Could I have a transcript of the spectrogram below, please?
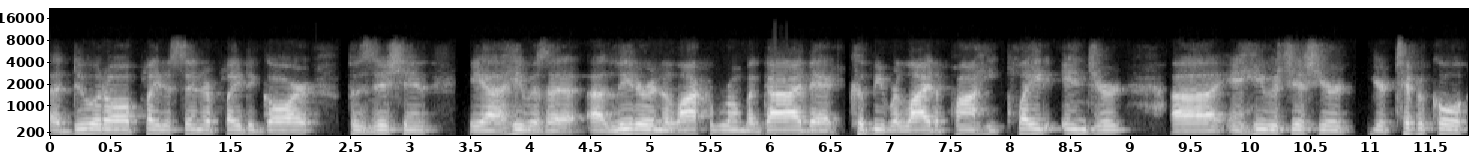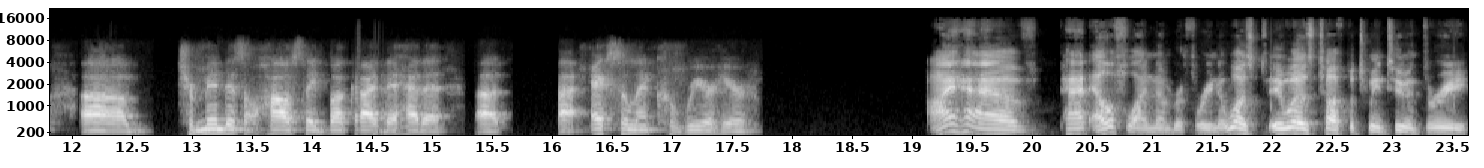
a do it all, played the center, played the guard position. Yeah, he was a, a, leader in the locker room, a guy that could be relied upon. He played injured, uh, and he was just your your typical um, tremendous Ohio State Buckeye that had a, a, a excellent career here. I have Pat Elflein number three, and it was it was tough between two and three.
